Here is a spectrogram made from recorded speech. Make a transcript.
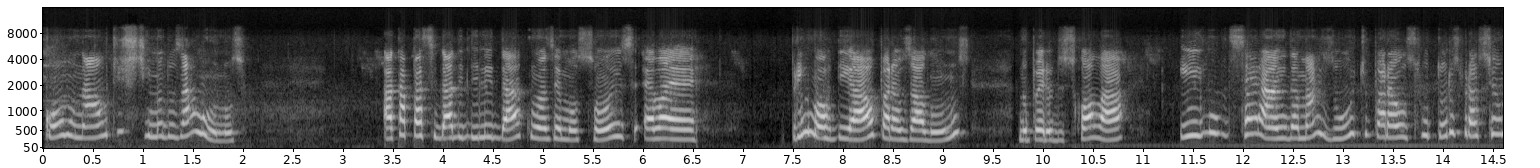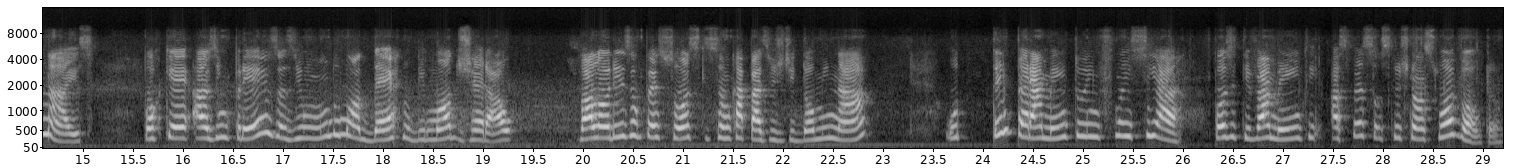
como na autoestima dos alunos. A capacidade de lidar com as emoções, ela é primordial para os alunos no período escolar e será ainda mais útil para os futuros profissionais, porque as empresas e o mundo moderno, de modo geral, valorizam pessoas que são capazes de dominar o temperamento e influenciar positivamente as pessoas que estão à sua volta.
